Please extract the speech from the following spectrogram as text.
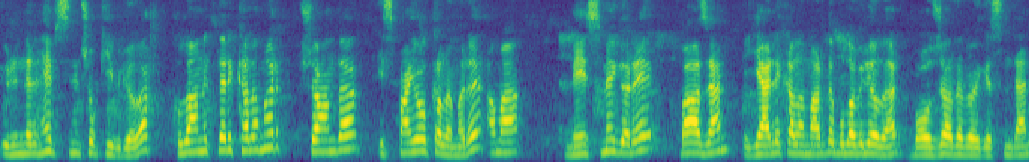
ürünlerin hepsini çok iyi biliyorlar. Kullandıkları kalamar şu anda İspanyol kalamarı ama mevsime göre bazen yerli kalamarda bulabiliyorlar. Bozcaada bölgesinden,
